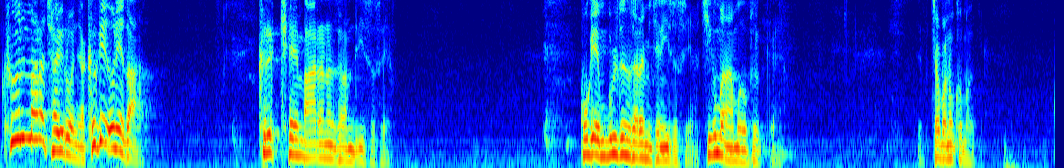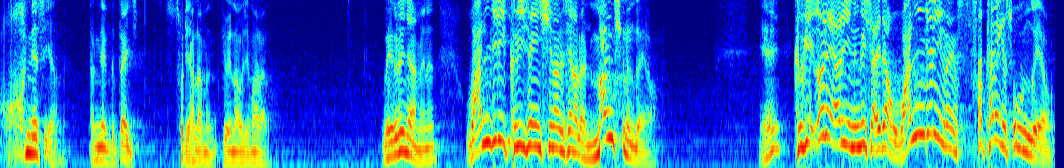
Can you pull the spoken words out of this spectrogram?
그 얼마나 자유로우냐. 그게 은혜다. 그렇게 말하는 사람들이 있었어요. 고개에 물든 사람이 전에 있었어요. 지금은 아마 없을 거예요. 잡아놓고 막 혼냈어요. 당장 그따위 소리 하려면 교회 나오지 말라고. 왜 그러냐면은 완전히 그리스도인 신앙생활을 망치는 거예요. 예? 그게 은혜 안에 있는 것이 아니라 완전히 그냥 사탄에게 속은 거예요.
